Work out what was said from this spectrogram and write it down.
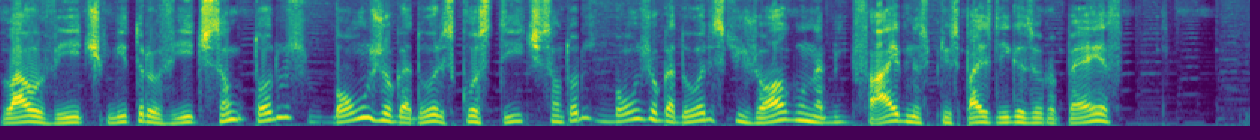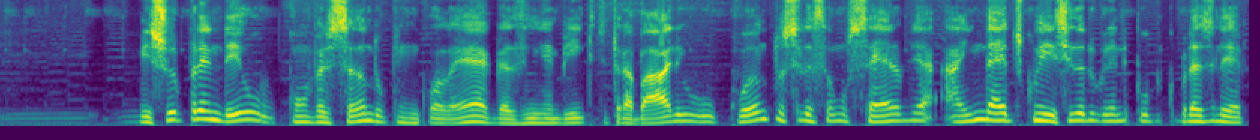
Vlaovic, Mitrovic, são todos bons jogadores, Kostic, são todos bons jogadores que jogam na Big Five, nas principais ligas europeias me surpreendeu conversando com colegas em ambiente de trabalho o quanto a seleção sérvia ainda é desconhecida do grande público brasileiro.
